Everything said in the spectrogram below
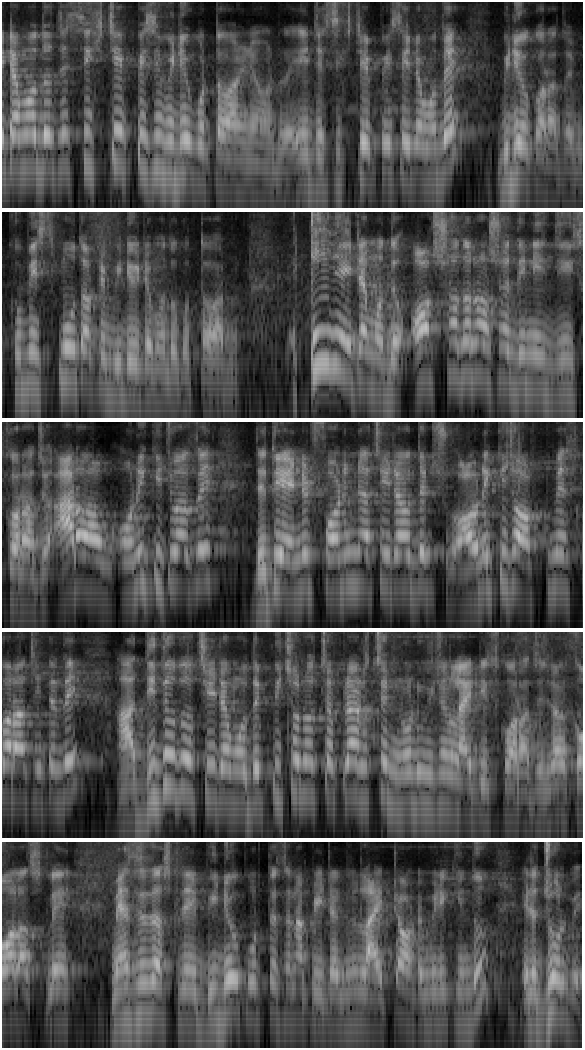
এটার মধ্যে হচ্ছে সিক্সটি এফপিসি ভিডিও করতে পারেন এটার মধ্যে। এই যে সিক্সটি এফপিসি এটার মধ্যে ভিডিও করা যাবে। খুবই স্মুথ আপনি ভিডিও এটার মধ্যে করতে পারবেন। কি নেই এটার মধ্যে? অসাধারণ অসাধারণ জিনিস ইউজ করা আছে। আরও অনেক কিছু আছে। যেহেতু অ্যান্ড্রয়েড ফোরটিন আছে, এটা ওদের অনেক কিছু অপটিমাইজ করা আছে এটাতে। আর দ্বিতীয়ত হচ্ছে এটার মধ্যে পিছনে হচ্ছে আপনার হচ্ছে নোটিফিকেশন লাইট ইউজ করা আছে। যেটা কল আসলে মেসেজ আসলে ভিডিও করতেছেন আপনি, এটা কিন্তু লাইটটা অটোমেটিক কিন্তু এটা জ্বলবে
